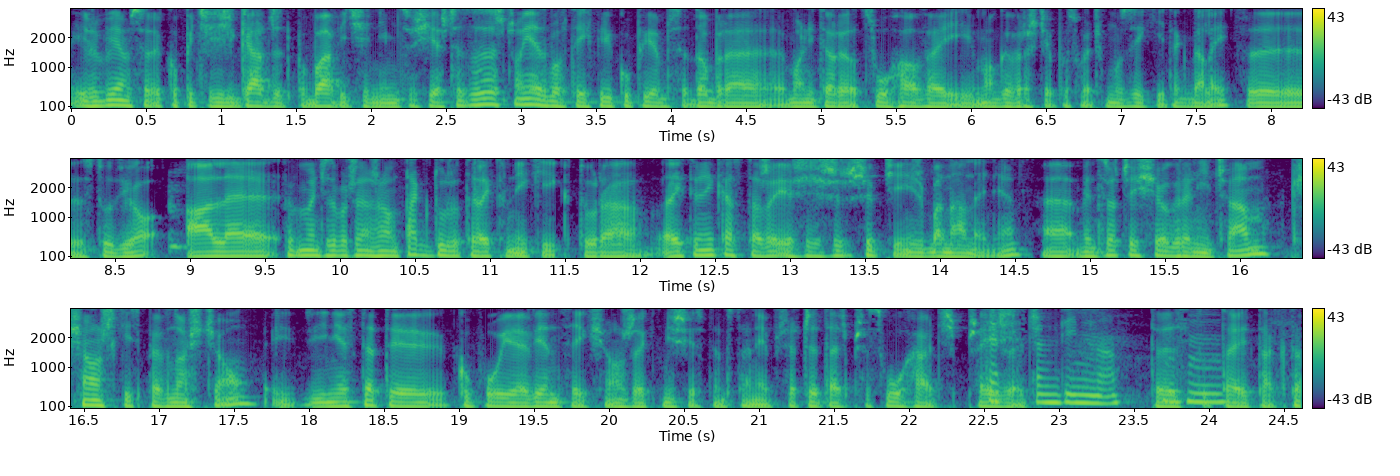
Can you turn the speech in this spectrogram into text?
i lubiłem sobie kupić jakiś gadżet, pobawić się nim, coś jeszcze. Co zresztą jest, bo w tej chwili kupiłem sobie dobre monitory odsłuchowe i mogę wreszcie posłuchać muzyki i tak dalej w y, studio, ale w pewnym momencie zobaczyłem, że mam tak dużo tej elektroniki, która... Elektronika starzeje się szy- szybciej niż banany, nie? E, więc raczej się ograniczam. Książki z pewnością i, i niestety kupuję więcej książek niż jestem w stanie przeczytać, przesłuchać, przejrzeć. Też jestem winna. To jest tutaj tak, to,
